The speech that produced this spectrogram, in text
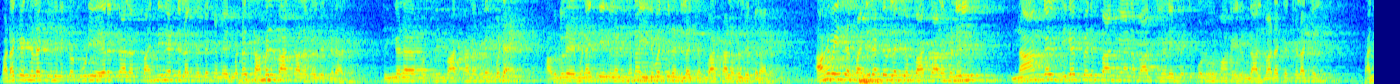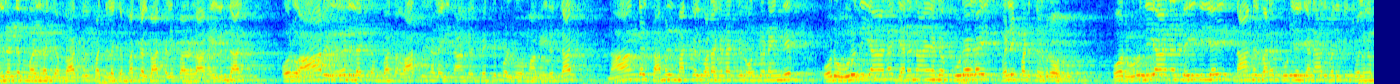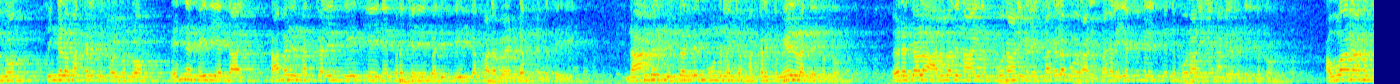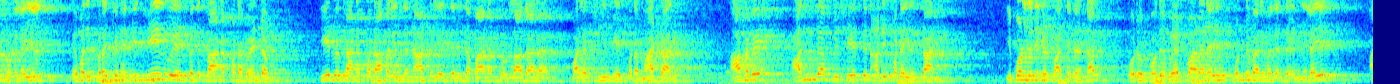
வடக்கு கிழக்கில் இருக்கக்கூடிய ஏறத்தாழ பன்னிரண்டு லட்சத்துக்கும் மேற்பட்ட தமிழ் வாக்காளர்கள் இருக்கிறார்கள். சிங்கள முஸ்லீம் வாக்காளர்களை விட அவர்களை முனைத்தீர்கள் என்று சொன்னால் இருபத்தி ரெண்டு லட்சம் வாக்காளர்கள் இருக்கிறார்கள். ஆகவே இந்த பன்னிரெண்டு லட்சம் வாக்காளர்களில் நாங்கள் மிக பெரும்பான்மையான வாக்குகளை பெற்றுக்கொள்வோமாக இருந்தால் வடக்கு கிழக்கில் பன்னிரெண்டு லட்சம் வாக்கில் பத்து லட்சம் மக்கள் வாக்களிப்பார்களாக இருந்தால் ஒரு ஆறு ஏழு லட்சம் வாக்குகளை நாங்கள் பெற்றுக்கொள்வோமாக இருந்தால் நாங்கள் தமிழ் மக்கள் வடகிழக்கில் ஒன்றிணைந்து ஒரு உறுதியான ஜனநாயக குரலை வெளிப்படுத்துகிறோம். ஒரு உறுதியான செய்தியை நாங்கள் வரக்கூடிய ஜனாதிபதிக்கு சொல்கின்றோம் சிங்கள மக்களுக்கு சொல்கின்றோம். என்ன செய்தி என்றால் தமிழ் மக்களின் தேசிய இன பிரச்சனை என்பது தீர்க்கப்பட வேண்டும் என்ற செய்தி. நாங்கள் யுத்தத்தில் மூன்று லட்சம் மக்களுக்கு மேல் இழந்திருக்கின்றோம் ஏறத்தாழ அறுபதினாயிரம் போராளிகளை சகல போராளி சகல இயக்கங்களையும் சேர்ந்த போராளிகளை நாங்கள் இழந்திருக்கின்றோம். அவ்வாறான ஒரு சூழ்நிலையில் எமது பிரச்சனைக்கு தீர்வு என்பது காணப்பட வேண்டும். தீர்வு காணப்படாமல் இந்த நாட்டில் எந்த விதமான பொருளாதார வளர்ச்சியும் ஏற்பட மாட்டாது. ஆகவே அந்த விஷயத்தின் அடிப்படையில் தான் இப்பொழுது நீங்கள் பார்த்தீர்கள் என்றால் ஒரு பொது வேட்பாளரை கொண்டு வருவதென்ற நிலையில்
